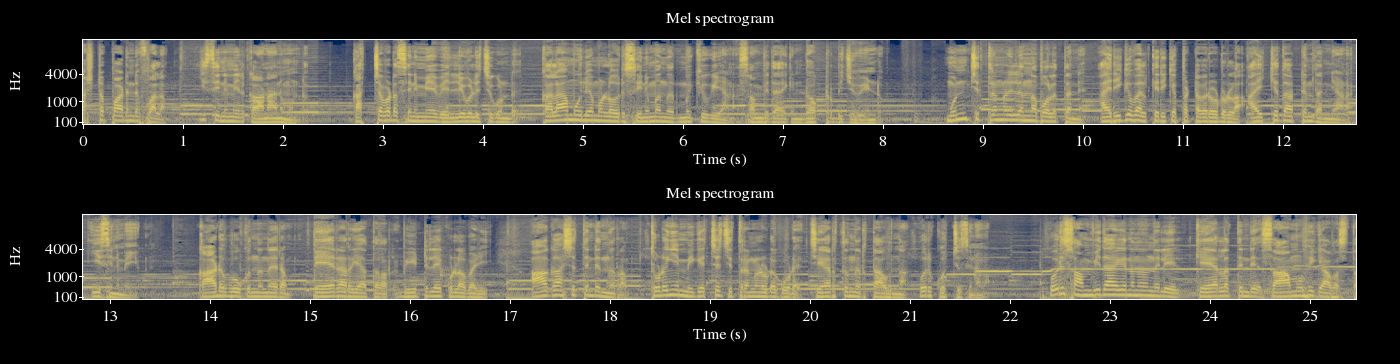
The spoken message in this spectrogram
കഷ്ടപ്പാടിന്റെ ഫലം ഈ സിനിമയിൽ കാണാനുമുണ്ട്. കച്ചവട സിനിമയെ വെല്ലുവിളിച്ചുകൊണ്ട് കലാമൂല്യമുള്ള ഒരു സിനിമ നിർമ്മിക്കുകയാണ് സംവിധായകൻ ഡോക്ടർ ബിജു വീണ്ടും. മുൻ ചിത്രങ്ങളിൽ എന്ന പോലെ തന്നെ അരികുവൽക്കരിക്കപ്പെട്ടവരോടുള്ള ഐക്യദാർഢ്യം തന്നെയാണ് ഈ സിനിമയും. കാട് പൂക്കുന്ന നേരം പേരറിയാത്തവർ വീട്ടിലേക്കുള്ള വഴി ആകാശത്തിന്റെ നിറം തുടങ്ങിയ മികച്ച ചിത്രങ്ങളുടെ കൂടെ ചേർത്ത് നിർത്താവുന്ന ഒരു കൊച്ചു സിനിമ. ഒരു സംവിധായകൻ എന്ന നിലയിൽ കേരളത്തിന്റെ സാമൂഹിക അവസ്ഥ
